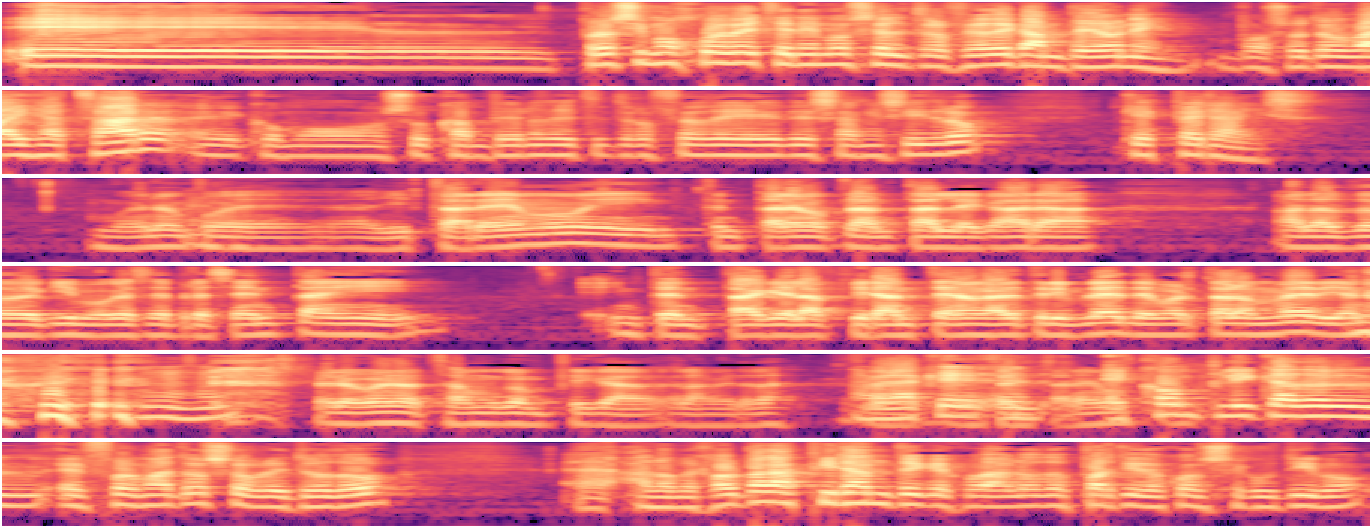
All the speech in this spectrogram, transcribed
Eh, el próximo jueves tenemos el trofeo de campeones. Vosotros vais a estar eh, como subcampeones de este trofeo de, de San Isidro. ¿Qué esperáis? Bueno, pues allí estaremos e intentaremos plantarle cara a los dos equipos que se presentan y intentar que el aspirante no haga el triplete por todos los medios, ¿no? Pero bueno, está muy complicado, la verdad. La verdad es que es complicado el, el formato, sobre todo, eh, a lo mejor para el aspirante que juega los dos partidos consecutivos,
